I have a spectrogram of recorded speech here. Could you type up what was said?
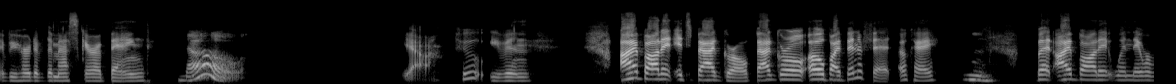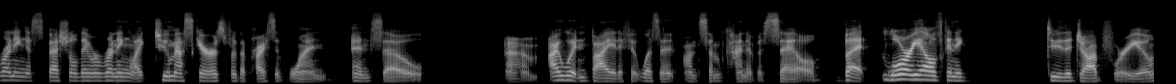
Have you heard of the mascara Bang? No. yeah who even i bought it it's bad girl bad girl oh by benefit okay Hmm. but i bought it when they were running a special they were running like two mascaras for the price of one and so um, i wouldn't buy it if it wasn't on some kind of a sale but l'oreal is going to do the job for you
